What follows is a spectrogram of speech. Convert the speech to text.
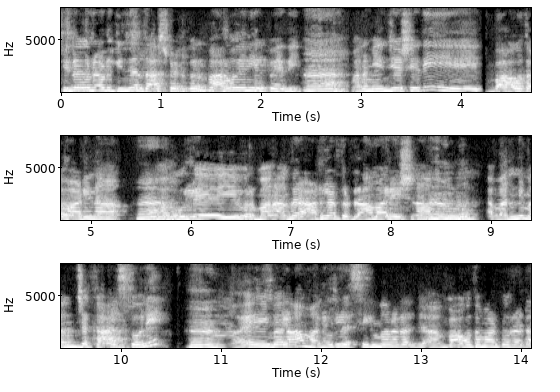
చిన్నగా ఉన్నప్పుడు గింజలు దాచిపెట్టుకొని పారబోయని చెప్పేది మనం ఏం చేసేది? భాగవతం ఆడినా ఊర్లో ఎవరు మన అందరు ఆటలాడుతూ డ్రామాలు వేసినా అవన్నీ మంచిగా కాల్చుకొని ఇవాళ మన ఊర్లో సినిమాలట భాగవతం ఆడుకోరట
